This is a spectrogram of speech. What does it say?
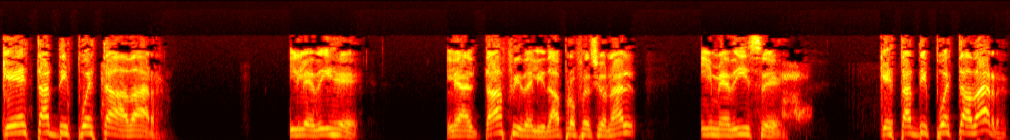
¿qué estás dispuesta a dar? Y le dije, lealtad, fidelidad profesional, y me dice, ¿qué estás dispuesta a dar?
